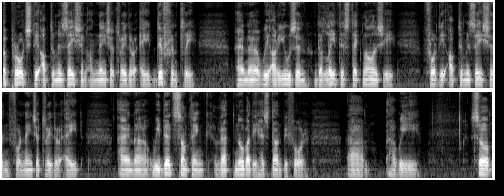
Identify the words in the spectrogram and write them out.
approach the optimization on Ninja Trader 8 differently, and uh, we are using the latest technology for the optimization for NinjaTrader 8 and uh, we did something that nobody has done before. Um, uh, we so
